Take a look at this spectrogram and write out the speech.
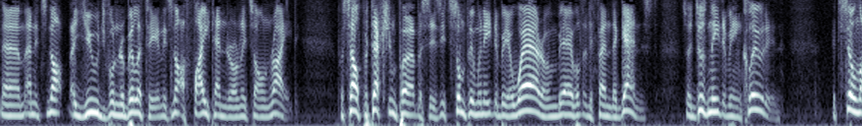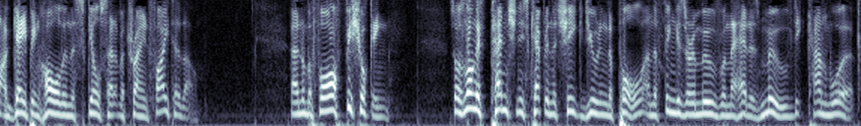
Um, and it's not a huge vulnerability, and it's not a fight ender on its own right. For self protection purposes, it's something we need to be aware of and be able to defend against. So it does need to be included. It's still not a gaping hole in the skill set of a trained fighter, though. Uh, number four, fish hooking. So as long as tension is kept in the cheek during the pull and the fingers are removed when the head has moved, it can work.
